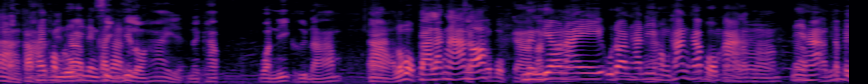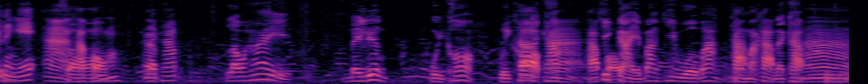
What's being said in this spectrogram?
อ่าต่างๆครับให้ความรู้นิดนึงครับสิ่งท่าน ที่เราให้เนี่ยนะครับ วันนี้คือน้ำ อ่าระบบการลักน้ำเนาะจากระบบการหนึ่งเดียวรักน้ำในอุดรธานีของท่านครับผมอ่าระบบการรักน้ำนี่ฮะอันที่จะเป็นอย่างนี้อ่าสองครับผม นะครับ เราให้ในเรื่องปุ๋ยคอกปุ๋ยคอกนะครับอ่าครับขี้ผมไก่บ้างขี้วัวบ้างครับมาหมักครับนะครับ อ่า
